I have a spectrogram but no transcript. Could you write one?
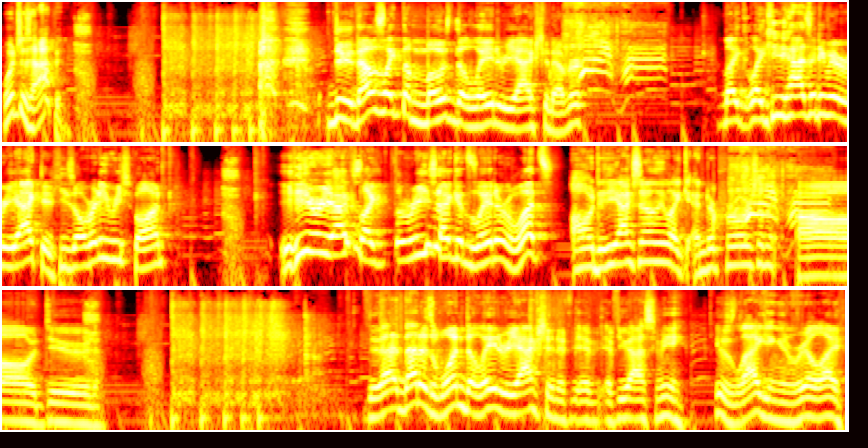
What just happened? dude, that was like the most delayed reaction ever. Like like he hasn't even reacted. He's already respawned. He reacts like three seconds later. What? Oh, did he accidentally like ender pearl or something? Oh, dude. Dude, that, that is one delayed reaction if, if, if you ask me. He was lagging in real life.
